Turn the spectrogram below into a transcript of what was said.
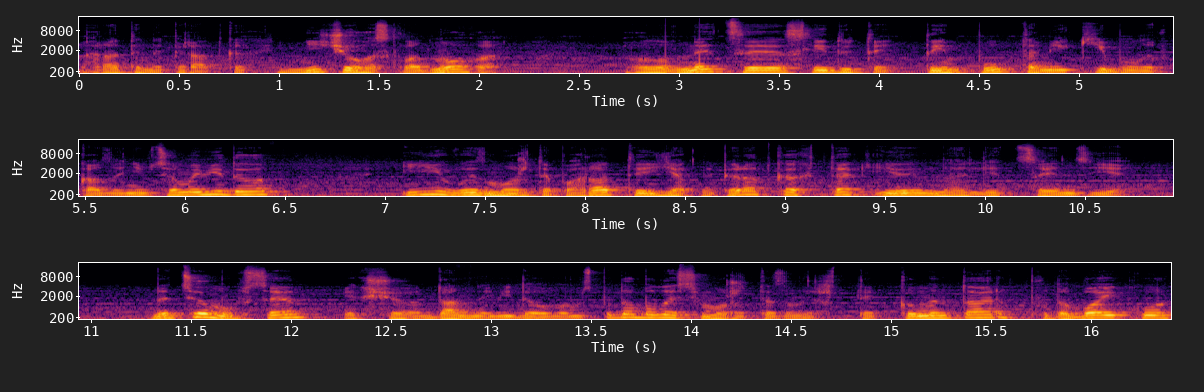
грати на піратках. Нічого складного. Головне це слідуйте тим пунктам, які були вказані в цьому відео, і ви зможете пограти як на піратках, так і на ліцензії. На цьому все. Якщо дане відео вам сподобалось, можете залишити коментар, вподобайку.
